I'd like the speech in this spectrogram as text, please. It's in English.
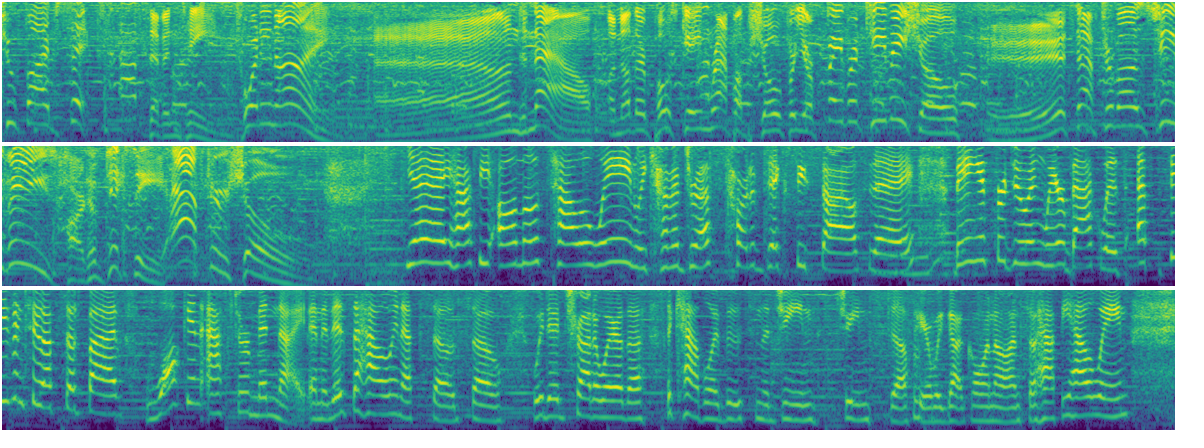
256 1729. And now, another post game wrap up show for your favorite TV show. It's AfterBuzz TV's Hart of Dixie After Show. Yay, happy almost Halloween. We kind of dressed Hart of Dixie style today. Mm-hmm. Being is for doing, we are back with ep- season two, episode five, Walking After Midnight. And it is the Halloween episode, so we did try to wear the, the cowboy boots and the jean jean stuff here we got going on. So happy Halloween.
